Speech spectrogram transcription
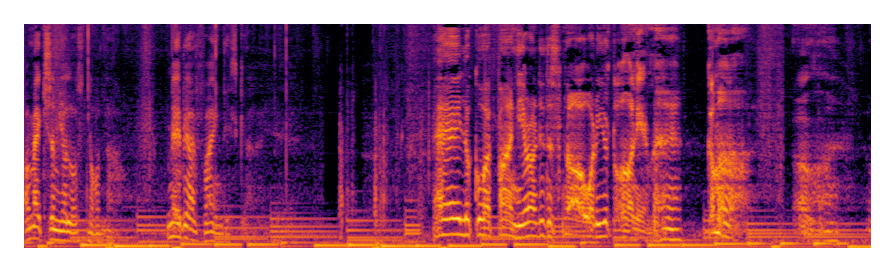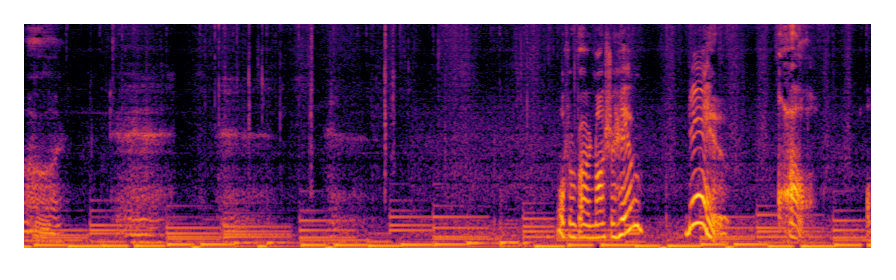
I'll make some yellow snow now. Maybe I find this guy. Yeah. Hey, look who I find here under the snow. What are you doing here, man? Come on. Oh, oh. Wasn't very nice of him. No. Oh. Oh,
